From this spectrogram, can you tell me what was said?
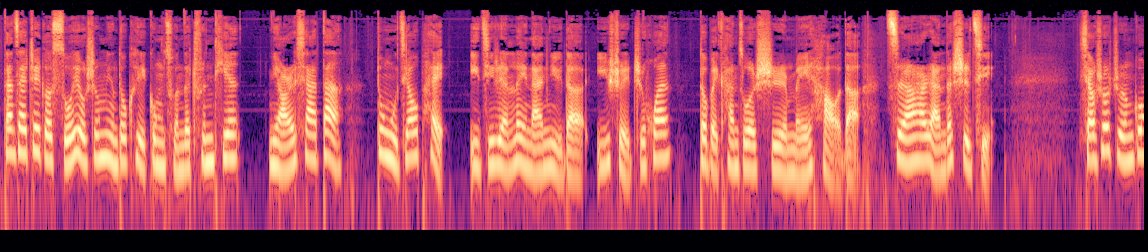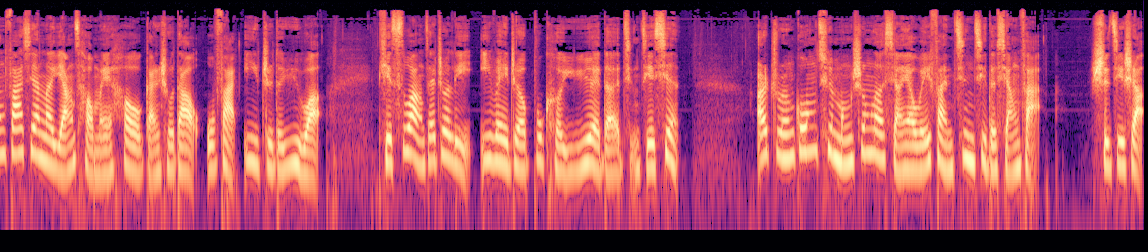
但在这个所有生命都可以共存的春天，鸟儿下蛋、动物交配以及人类男女的鱼水之欢，都被看作是美好的自然而然的事情。小说主人公发现了养草莓后感受到无法抑制的欲望。铁丝网在这里意味着不可逾越的警戒线，而主人公却萌生了想要违反禁忌的想法。实际上，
